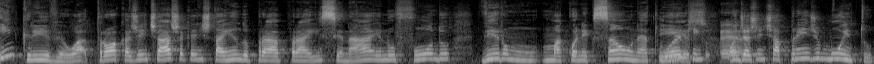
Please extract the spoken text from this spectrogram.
incrível a troca. A gente acha que a gente está indo para ensinar e no fundo vira um, uma conexão, networking, Isso, é. onde a gente aprende muito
